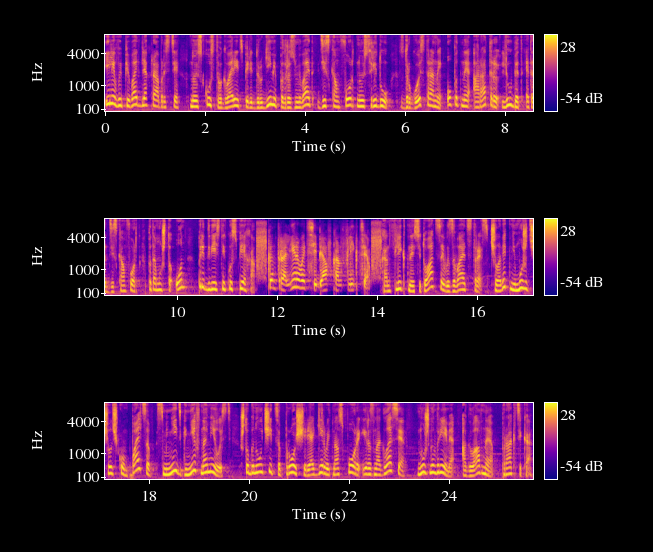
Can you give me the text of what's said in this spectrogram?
или выпивать для храбрости, но искусство говорить перед другими подразумевает дискомфортную среду. С другой стороны, опытные ораторы любят этот дискомфорт, потому что он предвестник успеха. Контролировать себя в конфликте. Конфликтная ситуация вызывает стресс. Человек не может щелчком пальцев сменить гнев на милость. Чтобы научиться проще реагировать на споры и разногласия, нужно время, а главное – практика.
